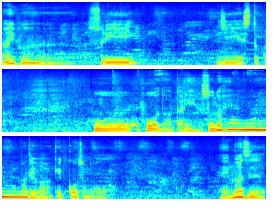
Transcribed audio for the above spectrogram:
iPhone3GS とか4のあたり？その辺までは結構そのえまず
